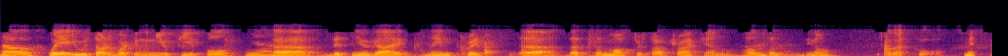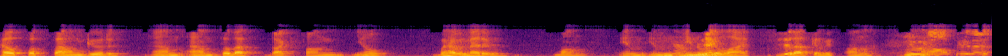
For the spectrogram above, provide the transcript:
So Well, yeah, we started working with new people. Yeah. Uh, this new guy named Chris uh, that that masters our track and helps us, Mhm. you know, Oh, that's cool. ma- helps us sound good, and and so that's like fun, you know, we haven't met him once in in No. in real life, so that's gonna be fun. do it all through that.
